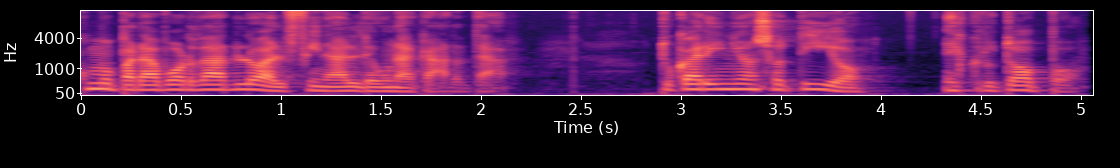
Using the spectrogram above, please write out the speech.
como para abordarlo al final de una carta. Tu cariñoso tío, Escrutopo.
